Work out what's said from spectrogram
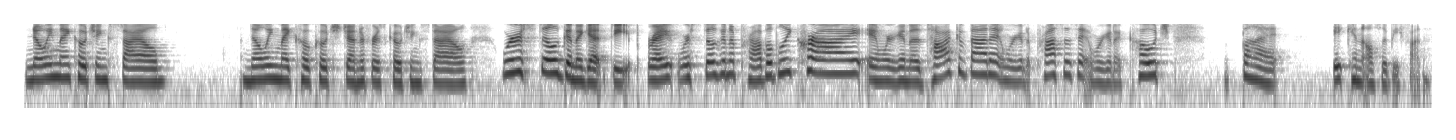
knowing my coaching style, knowing my co coach Jennifer's coaching style, we're still gonna get deep, right? We're still gonna probably cry and we're gonna talk about it and we're gonna process it and we're gonna coach, but it can also be fun.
